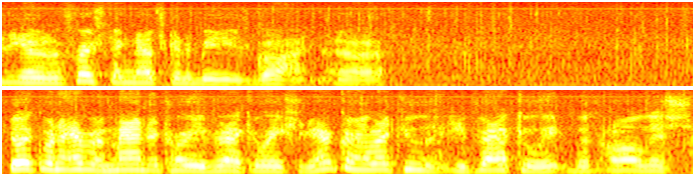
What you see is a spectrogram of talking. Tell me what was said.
you know, the first thing that's going to be is gone. Uh, you're going to have a mandatory evacuation. They're not going to let you evacuate with all this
